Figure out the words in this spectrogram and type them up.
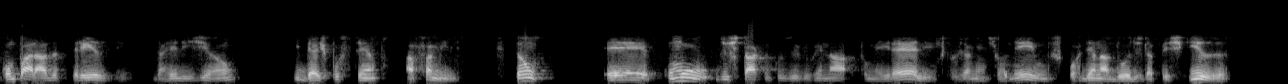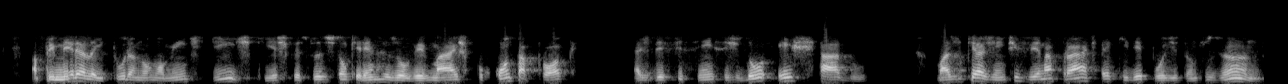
comparado a 13% da religião e 10% a família. Então, é, como destaca inclusive o Renato Meirelles, que eu já mencionei, um dos coordenadores da pesquisa, a primeira leitura normalmente diz que as pessoas estão querendo resolver mais por conta própria as deficiências do Estado. Mas o que a gente vê na prática é que depois de tantos anos,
